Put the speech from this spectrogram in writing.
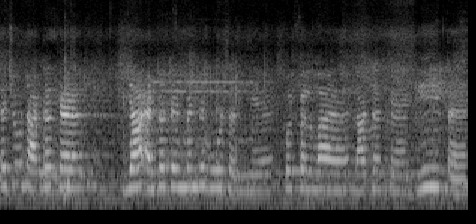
ਇਹ ਜੋ ਨਾਟਕ ਹੈ ਜਾਂ ਐਂਟਰਟੇਨਮੈਂਟ ਦੇ ਹੋਰ ਜ਼ਰੀਏ ਹੈ ਕੋਈ ਫਿਲਮਾਂ ਹੈ ਨਾਟਕ ਹੈ ਗੀਤ ਹੈ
